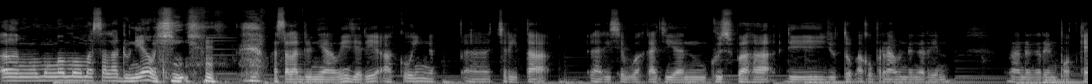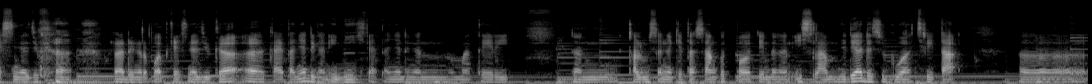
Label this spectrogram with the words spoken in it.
Ngomong-ngomong uh, masalah duniawi masalah duniawi jadi aku inget uh, cerita dari sebuah kajian Gus Baha di YouTube aku pernah mendengerin pernah dengerin podcastnya juga. Pernah denger podcastnya juga uh, kaitannya dengan ini kaitannya dengan materi. Dan kalau misalnya kita sangkut pautin dengan Islam jadi ada sebuah cerita uh,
